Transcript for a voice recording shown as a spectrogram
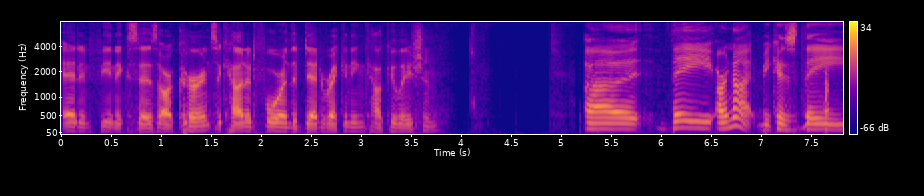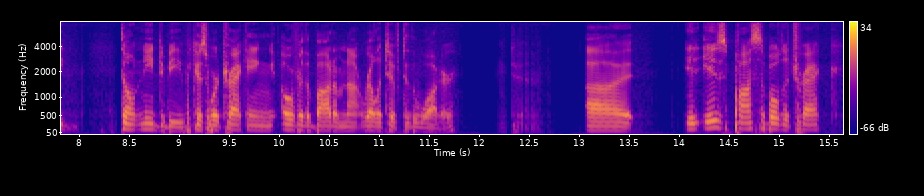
Ed in Phoenix says, are currents accounted for in the dead reckoning calculation? Uh, they are not because they don't need to be because we're tracking over the bottom, not relative to the water. Okay. Uh, it is possible to track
